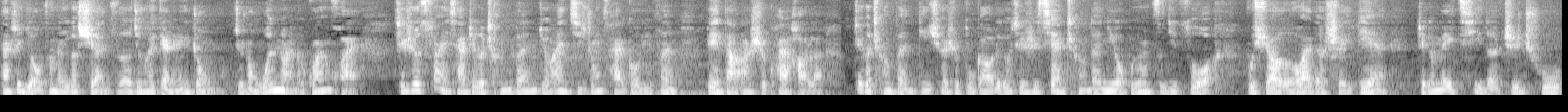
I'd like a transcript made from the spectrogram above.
但是有这么一个选择，就会给人一种这种温暖的关怀。其实算一下这个成本，你就按集中采购一份便当二十块好了，这个成本的确是不高的，尤其是现成的，你又不用自己做，不需要额外的水电、这个煤气的支出。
